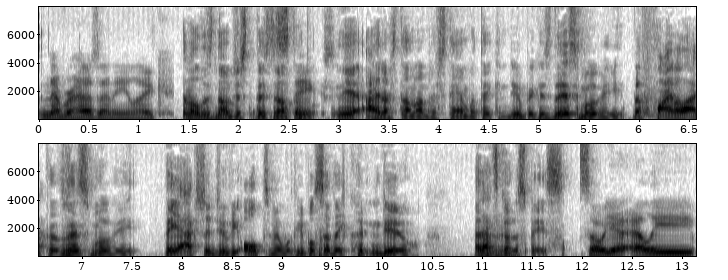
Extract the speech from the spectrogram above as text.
never has any like. Well, there's no just there's no compl- yeah. I just don't understand what they can do because this movie, the final act of this movie, they actually do the ultimate what people said they couldn't do, and that's Mm. go to space. So yeah, Ellie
